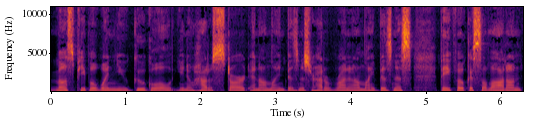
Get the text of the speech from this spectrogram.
most people when you google you know how to start an online business or how to run an online business they focus a lot on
